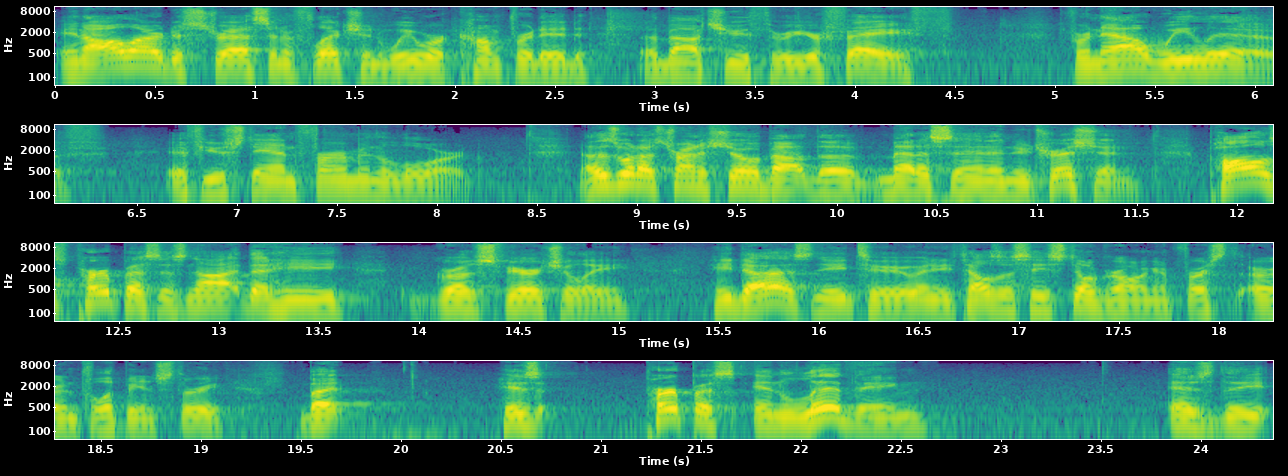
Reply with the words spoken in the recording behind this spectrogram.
in all our distress and affliction, we were comforted about you through your faith. For now we live if you stand firm in the Lord. Now, this is what I was trying to show about the medicine and nutrition. Paul's purpose is not that he grows spiritually. He does need to, and he tells us he's still growing in first or in Philippians 3. But his purpose in living is the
